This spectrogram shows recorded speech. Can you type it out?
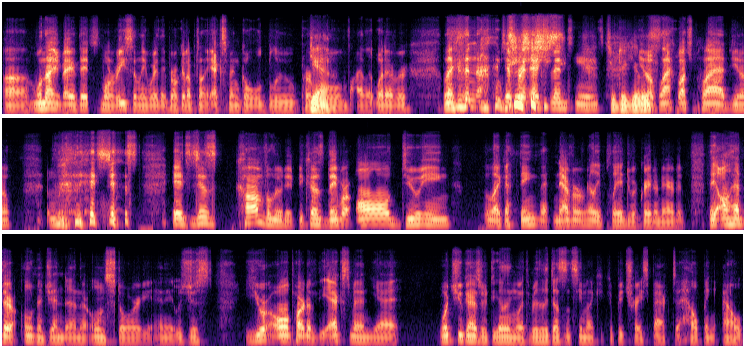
Um, well, not even back in the day, just more recently, where they broke it up to like X Men Gold, Blue, Purple, Yeah. Violet, whatever, like the nine different X Men teams It's ridiculous. you know black watch plaid you know it's just it's just convoluted because they were all doing like a thing that never really played to a greater narrative they all had their own agenda and their own story and it was just you're all part of the x-men yet what you guys are dealing with really doesn't seem like it could be traced back to helping out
